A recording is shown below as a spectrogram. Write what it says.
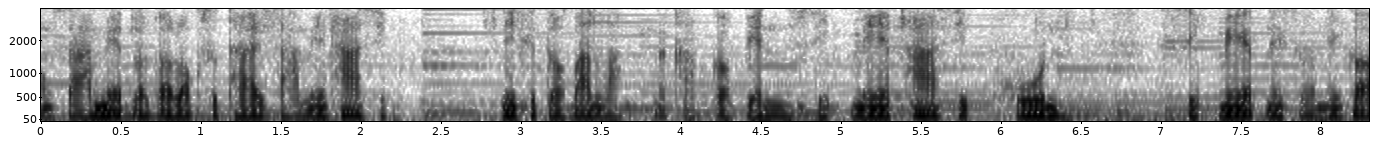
2 3 เมตร แล้วก็ล็อกสุดท้าย 3 เมตร 50 นี่คือตัวบ้านหลักนะครับ ก็เป็น 10 เมตร 50 คูณ 10 เมตร ในส่วนนี้ก็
